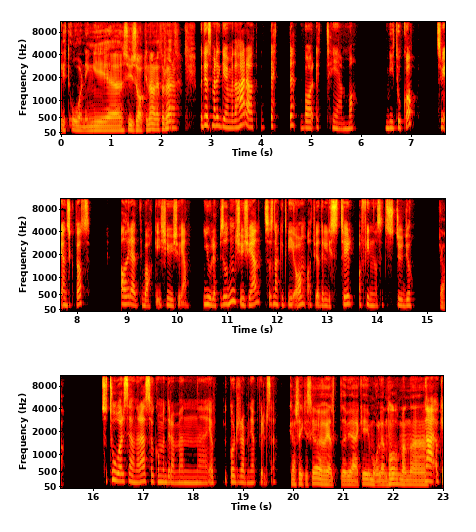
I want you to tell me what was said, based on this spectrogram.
litt ordning i uh, sysakene, rett og slett. Ja. Men det som er litt gøy med det her, er at dette var et tema vi tok opp, som vi ønsket oss, allerede tilbake i 2021. I juleepisoden 2021 så snakket vi om at vi hadde lyst til å finne oss et studio. Ja. Så to år senere så kommer drømmen, går drømmen i oppfyllelse. Kanskje ikke skal helt Vi er ikke i mål ennå, men eh, Nei, ok,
